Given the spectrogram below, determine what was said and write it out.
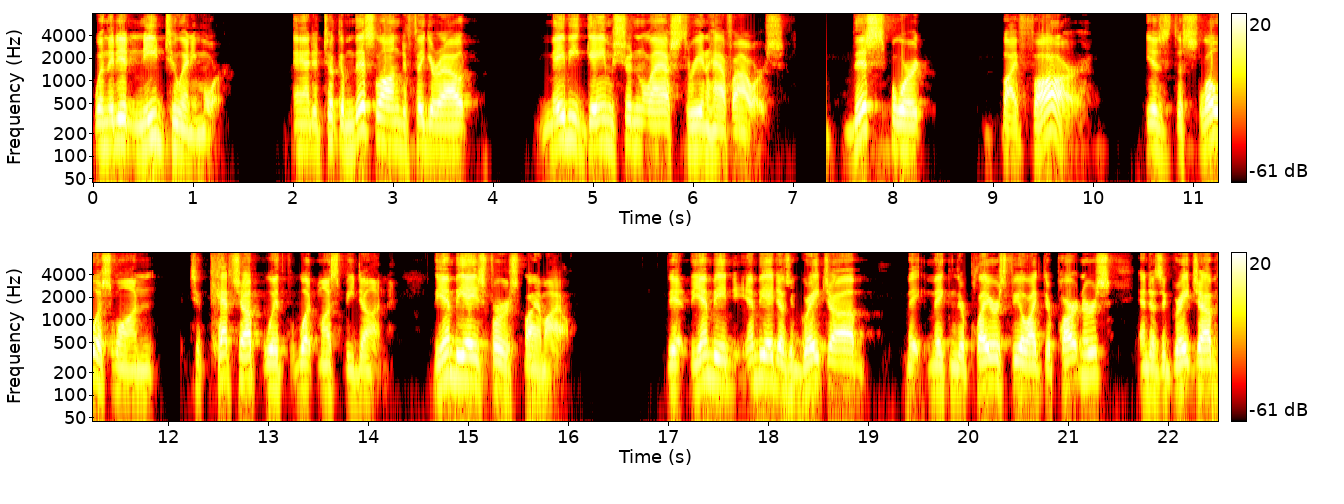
when they didn't need to anymore. And it took them this long to figure out maybe games shouldn't last three and a half hours. This sport, by far, is the slowest one to catch up with what must be done. The NBA's first by a mile. The, the NBA, NBA does a great job making their players feel like they're partners and does a great job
